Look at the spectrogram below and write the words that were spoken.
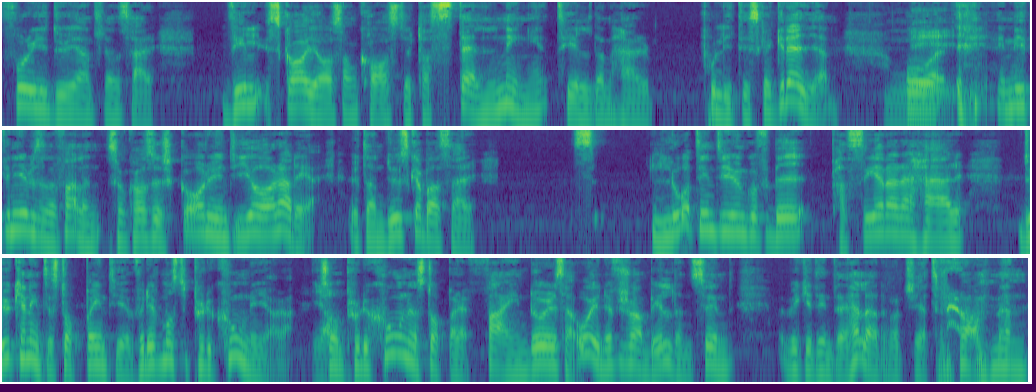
får ju du egentligen så här, vill, ska jag som caster ta ställning till den här politiska grejen. Nej. Och i 99% av fallen som caster ska du inte göra det, utan du ska bara så här, låt intervjun gå förbi, passera det här, du kan inte stoppa intervjun, för det måste produktionen göra. Ja. Så om produktionen stoppar det, fine, då är det så här, oj, nu försvann bilden, synd. Vilket inte heller hade varit så jättebra, men...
